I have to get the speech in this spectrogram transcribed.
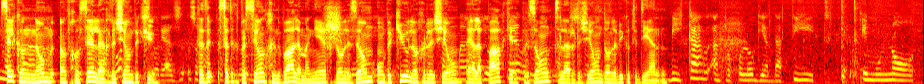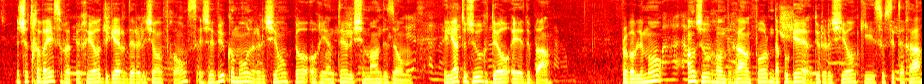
Celle qu'on nomme en français la religion vécue. Cette, cette expression renvoie à la manière dont les hommes ont vécu leur religion et à la part qui représente la religion dans la vie quotidienne. Je travaillais sur la période de guerre des religions en France et j'ai vu comment la religion peut orienter le chemin des hommes. Il y a toujours de haut et de bas. Probablement, un jour, on verra une forme d'apogée de religion qui suscitera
